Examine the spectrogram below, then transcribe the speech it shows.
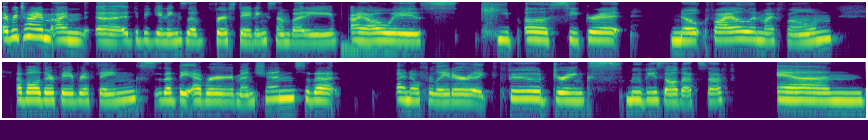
every time i'm uh, at the beginnings of first dating somebody i always keep a secret note file in my phone of all their favorite things that they ever mention so that I know for later, like food, drinks, movies, all that stuff. And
